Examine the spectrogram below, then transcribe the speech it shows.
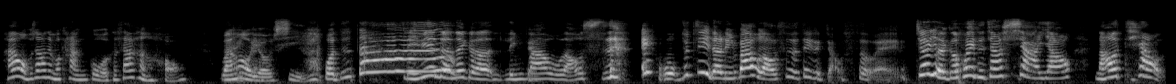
好像我不知道你有没有看过，可是它很红，玩偶游戏。我知道里面的那个 零八五老师，哎，我不记得零八五老师的这个角色，哎，就有一个会子叫下腰，然后跳。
